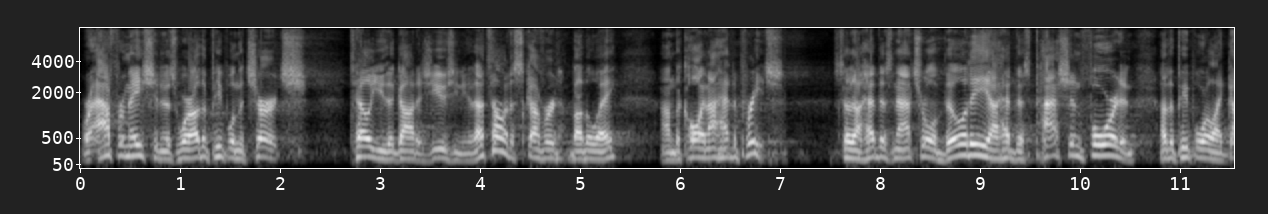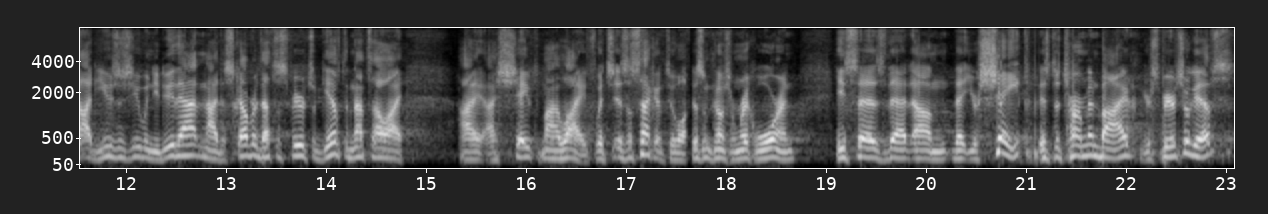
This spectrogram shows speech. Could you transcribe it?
Or affirmation is where other people in the church tell you that God is using you. That's how I discovered, by the way, um, the calling I had to preach. Because I had this natural ability, I had this passion for it, and other people were like, God uses you when you do that. And I discovered that's a spiritual gift, and that's how I, I, I shaped my life, which is a second tool. This one comes from Rick Warren. He says that, um, that your shape is determined by your spiritual gifts,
